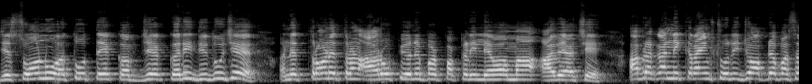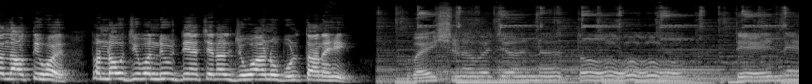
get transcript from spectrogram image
જે સોનું હતું તે કબજે કરી દીધું છે અને ત્રણે ત્રણ આરોપીઓને પણ પકડી લેવામાં આવ્યા છે. આ પ્રકારની ક્રાઇમ સ્ટોરી જો આપને પસંદ આવતી હોય તો નવજીવન ન્યૂઝની આ ચેનલ જોવાનું ભૂલતા નહીં. વૈષ્ણવજન તો તેને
